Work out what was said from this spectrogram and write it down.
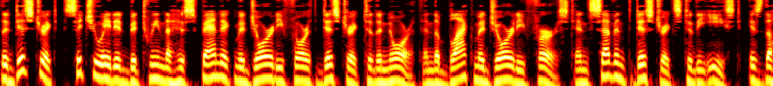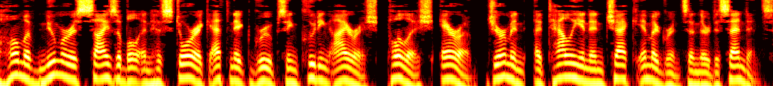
The district, situated between the Hispanic majority 4th District to the north and the Black majority 1st and 7th Districts to the east, is the home of numerous sizable and historic ethnic groups including Irish, Polish, Arab, German, Italian and Czech immigrants and their descendants.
